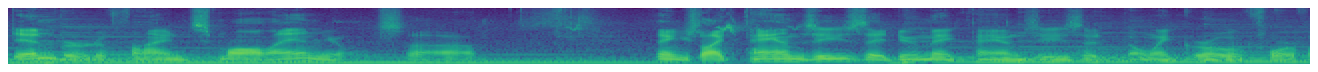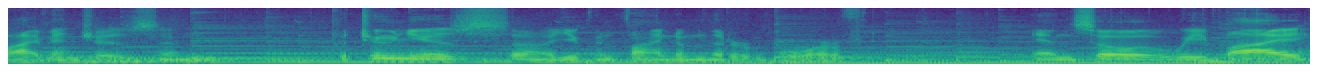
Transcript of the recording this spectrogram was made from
Denver to find small annuals. Uh, things like pansies, they do make pansies that only grow four or five inches, and petunias, uh, you can find them that are dwarfed. And so we buy,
